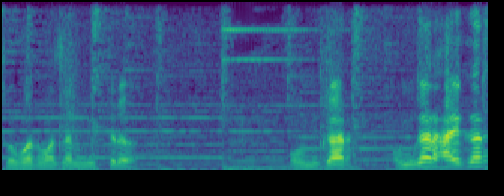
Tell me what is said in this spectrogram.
सोबत माझा मित्र. ओमकार ओमकार हाय कर.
